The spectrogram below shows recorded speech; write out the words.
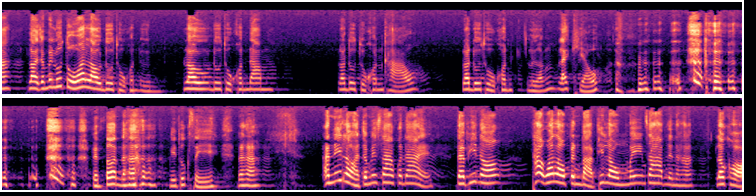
คะเราอาจจะไม่รู้ตัวว่าเราดูถูกคนอื่น เราดูถูกคนดำเราดูถูกคนขาว เราดูถูกคนเหลืองและเขียว เป็นต้นนะคะมีทุกสีนะคะ อันนี้เราอาจจะไม่ทราบก็ได้ แต่พี่น้องถ้าว่าเราเป็นบาปที่เราไม่ทราบเนี่ยนะคะ เราขอ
